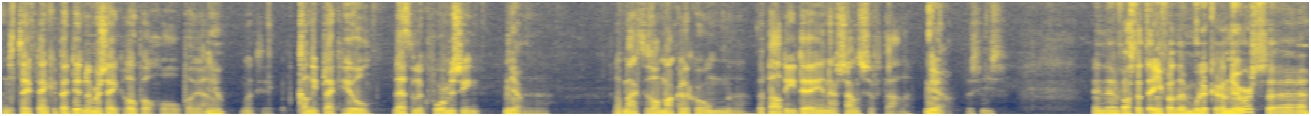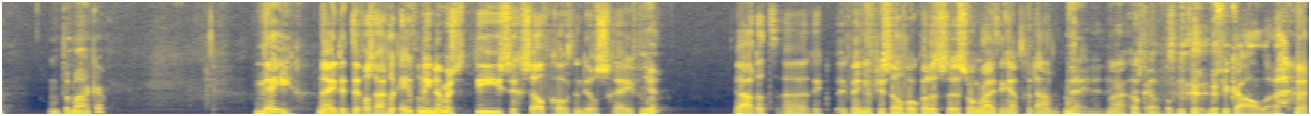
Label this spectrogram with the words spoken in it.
en dat heeft denk ik bij dit nummer zeker ook wel geholpen. Ja. Ja. Ik, ik, kan die plek heel letterlijk voor me zien. Ja. Uh, dat maakt het wel makkelijker om uh, bepaalde ideeën naar sounds te vertalen. Ja, precies. En uh, was het een van de moeilijkere nummers uh, om te maken? Nee, nee dit, dit, was eigenlijk een van die nummers die zichzelf grotendeels schreef. Ja? Ja, dat, uh, ik, ik weet niet of je zelf ook wel eens uh, songwriting hebt gedaan. Nee, nee, nee. Maar, okay. zelf ook niet muzikaal. Uh.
